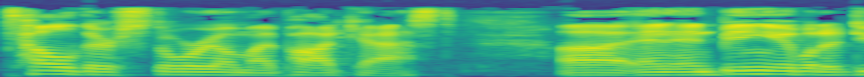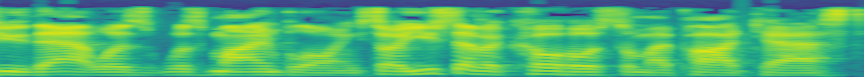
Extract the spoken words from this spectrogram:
tell their story on my podcast. Uh, and, and being able to do that was was mind blowing. So I used to have a co-host on my podcast,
